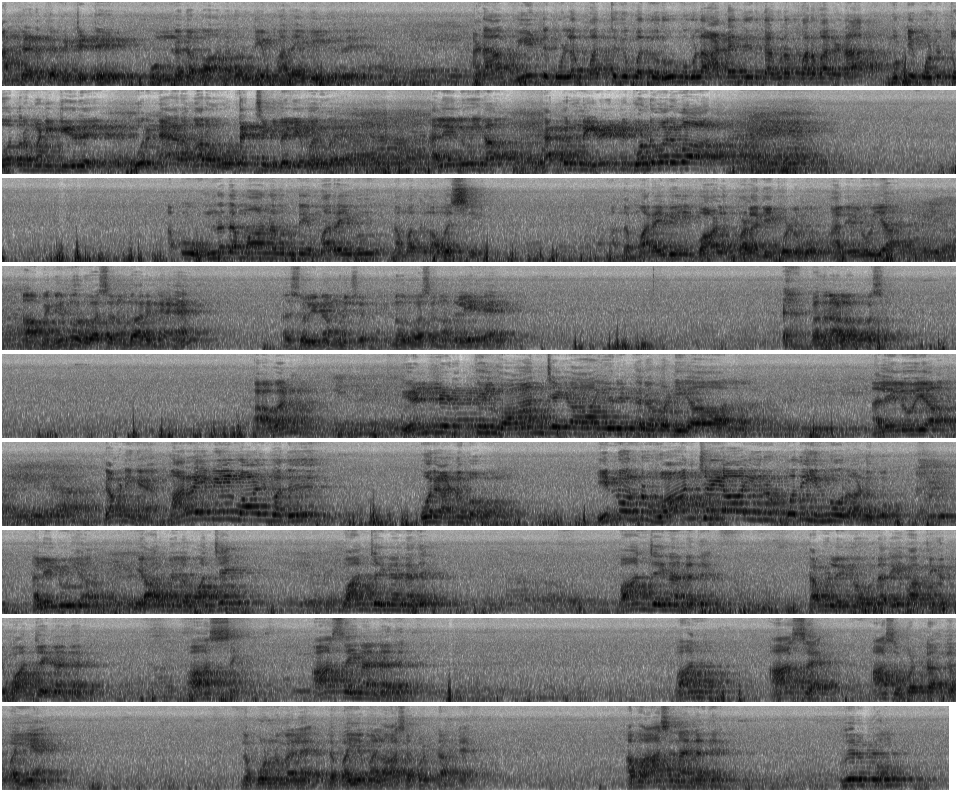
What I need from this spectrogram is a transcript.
அந்த இடத்த விட்டுட்டு உன்னதமானவருடைய மறைவில் இரு. அடா வீட்டுக்குள்ள பத்துக்கு பத்து ரூமுக்குள்ள அடைஞ்சிருந்தா கூட பரவாயில்லடா. முட்டி போட்டு தோத்திரம் பண்ணிட்டு இரு. ஒரு நேரம் வரும் ஒட்டச்சி நீ வெளியே வருவ. அலே லூயா கத்தர் உன்னை எழுப்பி கொண்டு வருவார். அப்போ உன்னதமானவருடைய மறைவு நமக்கு அவசியம். அந்த மறைவில் வாழ பழகி கொள்வோம் அலே லூயா ஆமாம் இன்னொரு வசனம் பாருங்க. அது சொல்லி நான் முடிச்சிடுறேன். இன்னொரு வசனம் அதுலேயே. பதினாலாவது வருஷம் அவன் என்னிடத்தில் வாஞ்சையாயிருக்கிறபடியால். அலையலூயா கவனிங்க மறைவில் வாழ்வது ஒரு அனுபவம். இன்னொன்று வாஞ்சையாய் இருப்பது இன்னொரு அனுபவம். அலையலூயா யார் மேல வாஞ்சை? வாஞ்சைனா என்னது? வாஞ்சைனா என்னது? தமிழ்ல இன்னும் நிறைய வார்த்தைங்க இருக்கு. வாஞ்சைனா என்னது? ஆசை. ஆசைனா என்னது? வான் ஆசை. ஆசைப்பட்டாங்க பையன். இந்த பொண்ணு மேல இந்த பையன் மேல ஆசைப்பட்டாங்க. அப்போ ஆசைனா என்னது? விருப்பம்.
